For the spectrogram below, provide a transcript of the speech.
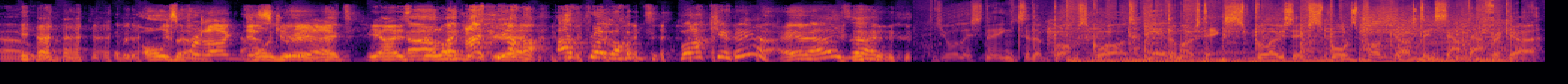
Uh, when you get a bit older, He's prolonged his whole year, career. right? Yeah, it's Uh, prolonged but his I, career. yeah, I've prolonged my career, you know. So, You're listening to the Bomb Squad, the most explosive sports podcast in South Africa.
